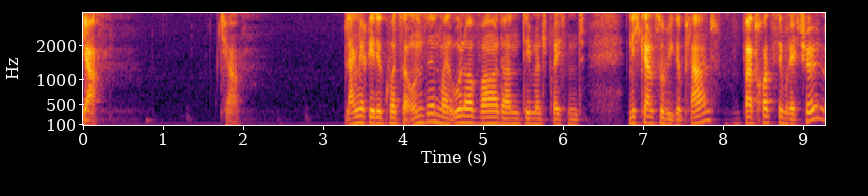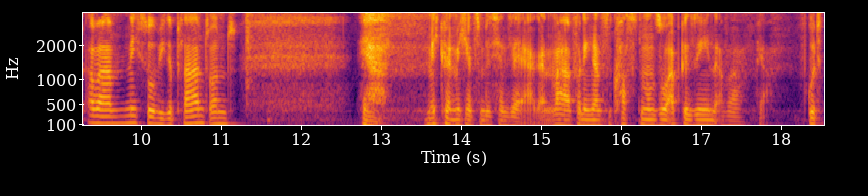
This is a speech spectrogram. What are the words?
ja. Tja. Lange Rede, kurzer Unsinn. Mein Urlaub war dann dementsprechend nicht ganz so wie geplant. War trotzdem recht schön, aber nicht so wie geplant und ja, ich könnte mich jetzt ein bisschen sehr ärgern. Mal von den ganzen Kosten und so abgesehen, aber ja. Gut,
